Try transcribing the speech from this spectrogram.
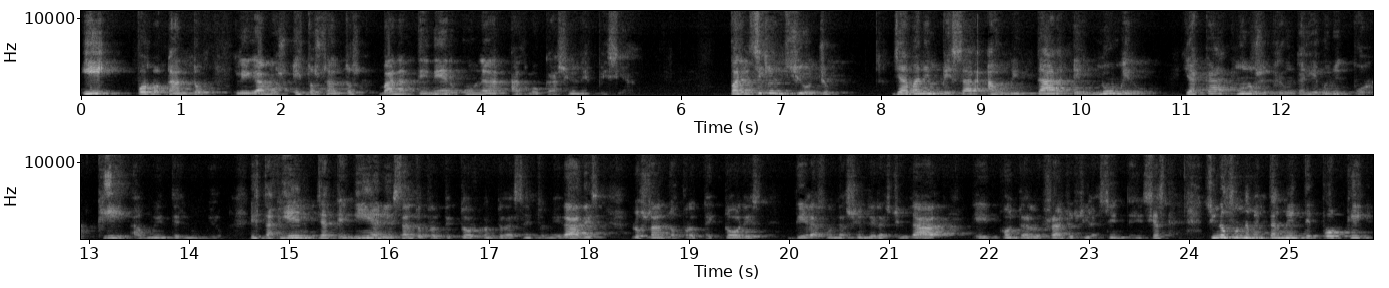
y por lo tanto, digamos, estos santos van a tener una advocación especial. Para el siglo XVIII ya van a empezar a aumentar el número, y acá uno se preguntaría, bueno, ¿y por qué aumenta el número? Está bien, ya tenían el santo protector contra las enfermedades, los santos protectores de la fundación de la ciudad, eh, contra los rayos y las sentencias, sino fundamentalmente porque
